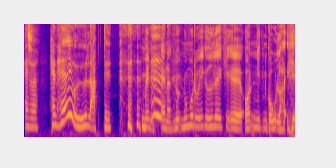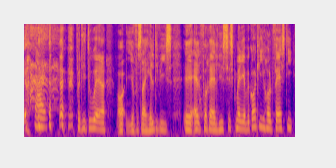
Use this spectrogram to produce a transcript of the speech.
Altså, han havde jo ødelagt det. Men Anna, nu, nu må du ikke ødelægge øh, ånden i den gode leg her. Nej. Fordi du er, og i og for sig heldigvis, øh, alt for realistisk. Men jeg vil godt lige holde fast i,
